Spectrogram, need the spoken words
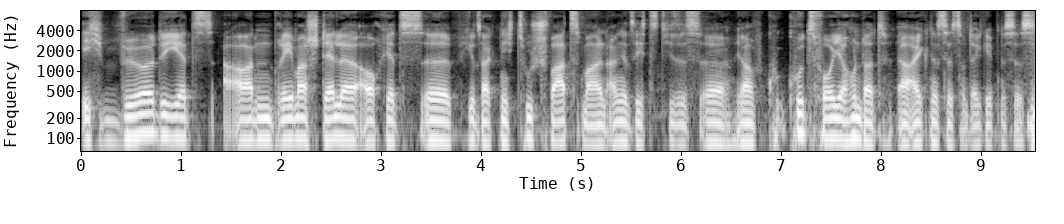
ich würde jetzt an Bremer Stelle auch jetzt, äh, wie gesagt, nicht zu schwarz malen angesichts dieses äh, ja, kurz vor Jahrhundert Ereignisses und Ergebnisses.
